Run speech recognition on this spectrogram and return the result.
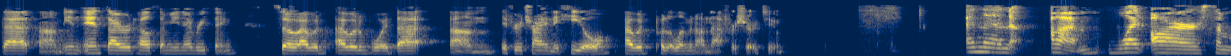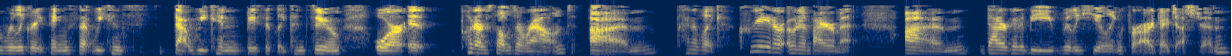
that, um, in, and thyroid health, I mean everything. So I would, I would avoid that. Um, if you're trying to heal, I would put a limit on that for sure too. And then, um, what are some really great things that we can, that we can basically consume or it, put ourselves around, um, kind of like create our own environment, um, that are going to be really healing for our digestion?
